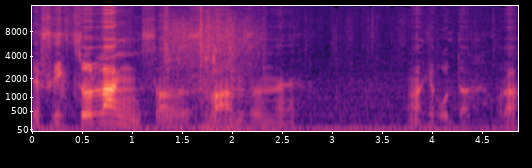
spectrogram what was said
Der fliegt so langsam, das ist Wahnsinn, ey. Ah, hier runter, oder?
